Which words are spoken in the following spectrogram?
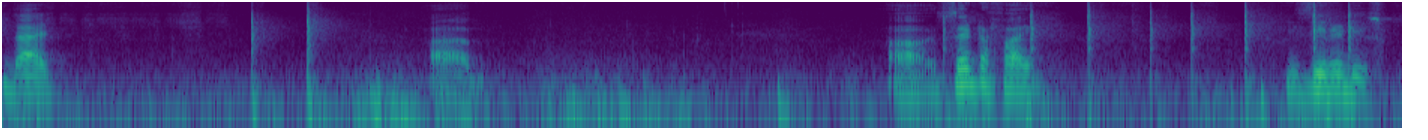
that uh, uh, z of i is irreducible.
